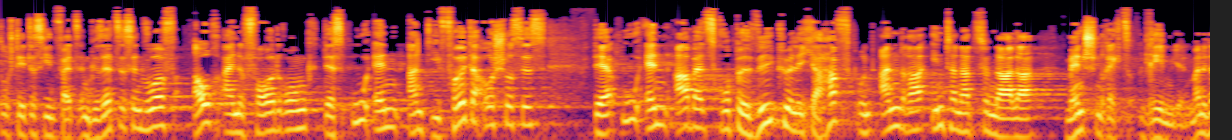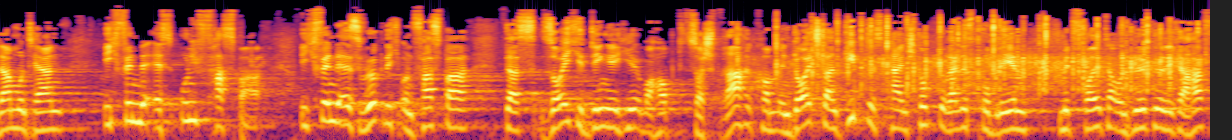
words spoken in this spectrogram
so steht es jedenfalls im Gesetzentwurf, auch eine Forderung des UN-Anti-Folter-Ausschusses, der UN-Arbeitsgruppe willkürlicher Haft und anderer internationaler Menschenrechtsgremien. Meine Damen und Herren, ich finde es unfassbar, ich finde es wirklich unfassbar, dass solche Dinge hier überhaupt zur Sprache kommen. In Deutschland gibt es kein strukturelles Problem mit Folter und willkürlicher Haft.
